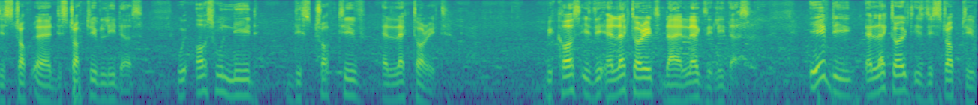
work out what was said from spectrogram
disrupt, uh, disruptive leaders, we also need disruptive electorate. Because it's the electorate that elects the leaders. If the electorate is disruptive,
